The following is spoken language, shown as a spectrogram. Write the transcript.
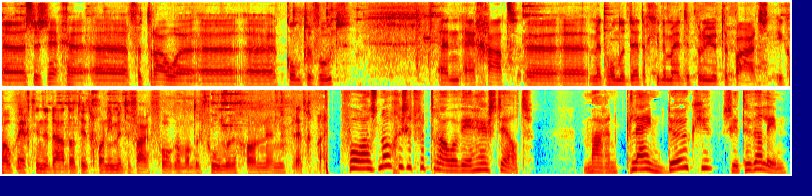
Uh, ze zeggen uh, vertrouwen uh, komt te voet. En, en gaat uh, uh, met 130 km per uur te paard. Ik hoop echt inderdaad dat dit gewoon niet meer te vaak voorkomt. Want het voelt me er gewoon uh, niet prettig bij. Vooralsnog is het vertrouwen weer hersteld. Maar een klein deukje zit er wel in.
